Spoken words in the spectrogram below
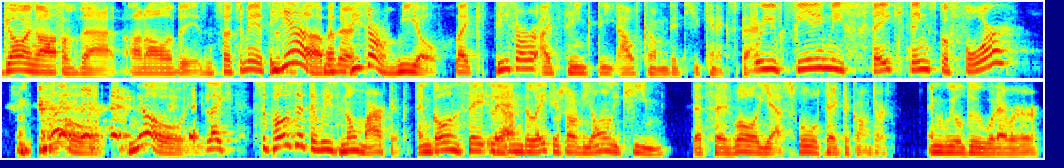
going off of that on all of these. And so to me, it's just yeah, but these are real. Like these are, I think, the outcome that you can expect. Were you feeding me fake things before? no, no. Like suppose that there is no market, and Golden State Yeah. and the Lakers are the only team that says, "Well, yes, we will take the contract and we'll do whatever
